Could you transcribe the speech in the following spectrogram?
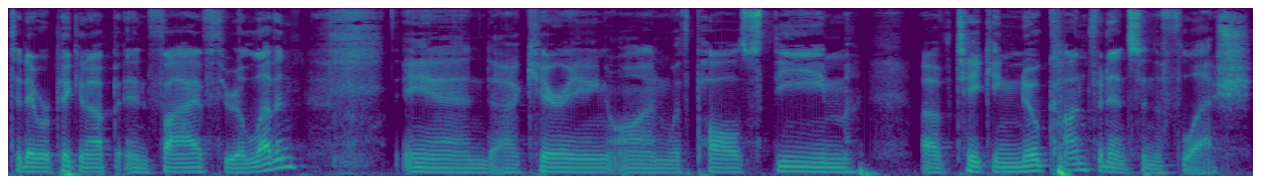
Today we're picking up in 5 through 11 and uh, carrying on with Paul's theme of taking no confidence in the flesh.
